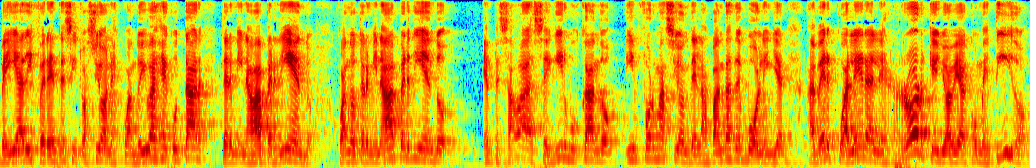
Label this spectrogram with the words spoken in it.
Veía diferentes situaciones. Cuando iba a ejecutar, terminaba perdiendo. Cuando terminaba perdiendo, empezaba a seguir buscando información de las bandas de Bollinger a ver cuál era el error que yo había cometido.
